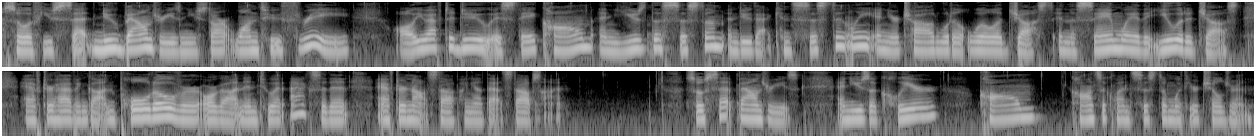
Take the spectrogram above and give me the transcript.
So if you set new boundaries and you start one, two, three, all you have to do is stay calm and use the system and do that consistently, and your child will, will adjust in the same way that you would adjust after having gotten pulled over or gotten into an accident after not stopping at that stop sign. So set boundaries and use a clear, calm consequence system with your children.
